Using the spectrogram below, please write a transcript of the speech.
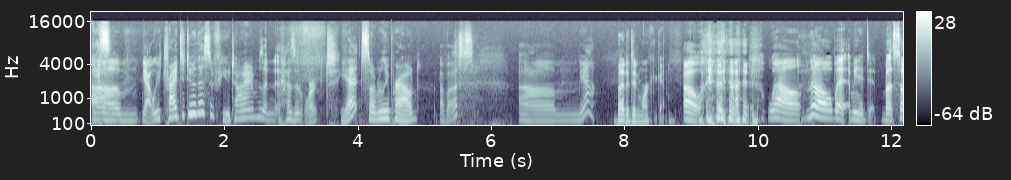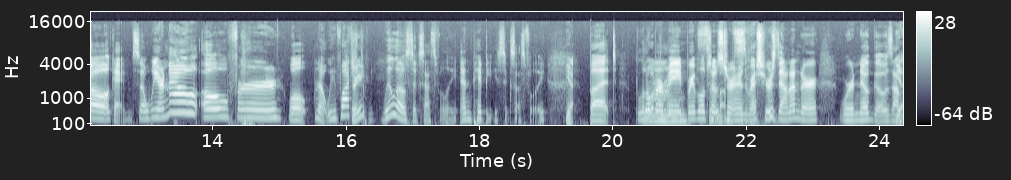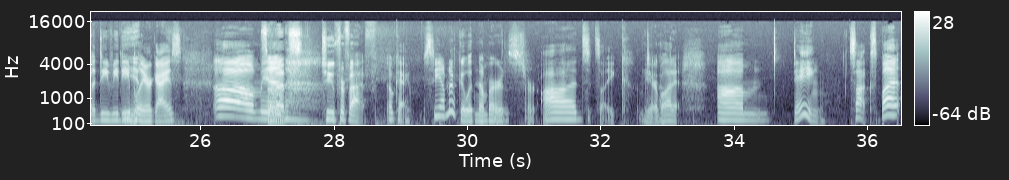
podcast. Um, yeah, we've tried to do this a few times and it hasn't worked yet, so I'm really proud of us. Um, yeah. but it didn't work again. Oh, well, no, but I mean it did. But so okay, so we are now oh for well, no, we've watched Three? Willow successfully and Pippi successfully. Yeah. But The Little, Little Mermaid, Mermaid, Brave Little Toaster, bumps. and The Rescuers Down Under were no goes on Yep. the DVD Yep. player, guys. Oh man. So that's two for five. Okay. See, I'm not good with numbers or odds. It's like I'm terrible at it. Um, dang, it sucks. But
